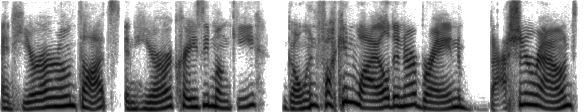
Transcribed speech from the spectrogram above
and hear our own thoughts and hear our crazy monkey going fucking wild in our brain, bashing around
